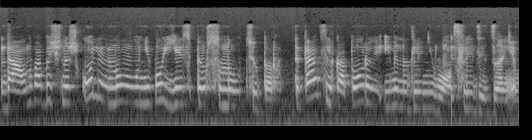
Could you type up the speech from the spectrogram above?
Да, он в обычной школе, но у него есть personal tutor, питатель, который именно для него следит за ним.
